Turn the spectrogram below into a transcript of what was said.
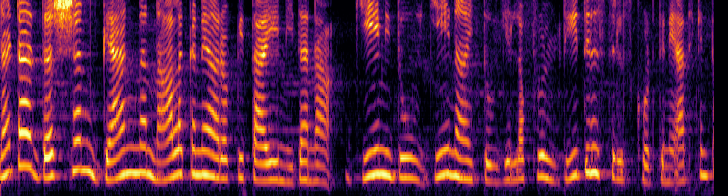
ನಟ ದರ್ಶನ್ ಗ್ಯಾಂಗ್ನ ನಾಲ್ಕನೇ ಆರೋಪಿ ತಾಯಿ ನಿಧನ. ಏನಿದು, ಏನಾಯಿತು, ಎಲ್ಲ ಫುಲ್ ಡೀಟೇಲ್ಸ್ ತಿಳಿಸ್ಕೊಡ್ತೀನಿ. ಅದಕ್ಕಿಂತ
